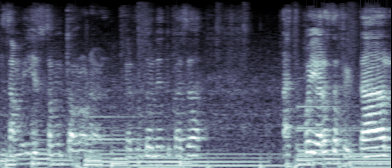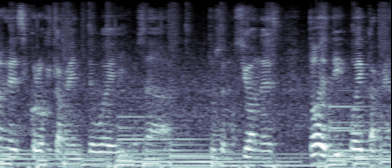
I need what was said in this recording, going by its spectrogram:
Está y eso está muy cabrón, la verdad. Quedarte todo el día en tu casa ah, te puede llegar hasta afectar eh, psicológicamente, güey. O sea, tus emociones, todo de ti puede cambiar.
